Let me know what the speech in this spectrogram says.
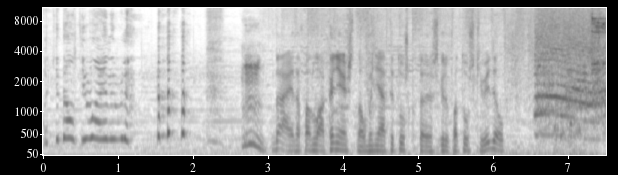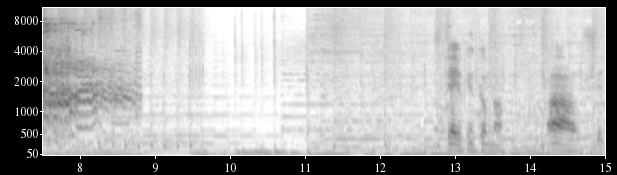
Покидал Дивайны, бля. Да, это подла, конечно. У меня ты тушку, то я же говорю, по тушке видел? Yeah, you can come now. Ah, shit.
